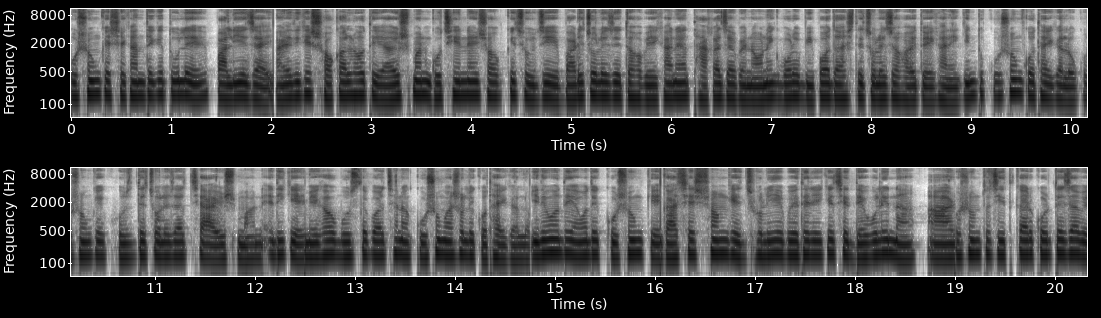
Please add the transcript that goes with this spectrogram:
কুসুমকে সেখান থেকে তুলে পালিয়ে যায়। আর এদিকে সকাল হতে আয়ুষ্মান গুছিয়ে নেয় সবকিছু যে বাড়ি চলে যেতে হবে, এখানে আর থাকা যাবে না। অনেক বড় বিপদ আসতে চলেছে হয়তো এখানে। কিন্তু কুসুম কোথায় গেল? কুসুমকে খুঁজতে চলে যাচ্ছে আয়ুষ্মান। এদিকে মেঘাও বুঝতে পারছে না কুসুম আসলে কোথায় গেল। ইতিমধ্যে আমাদের কুসুমকে গাছের সঙ্গে ঝুলিয়ে বেঁধে রেখেছে দেবলীনা আর কুসুম তো চিৎকার করতে যাবে,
